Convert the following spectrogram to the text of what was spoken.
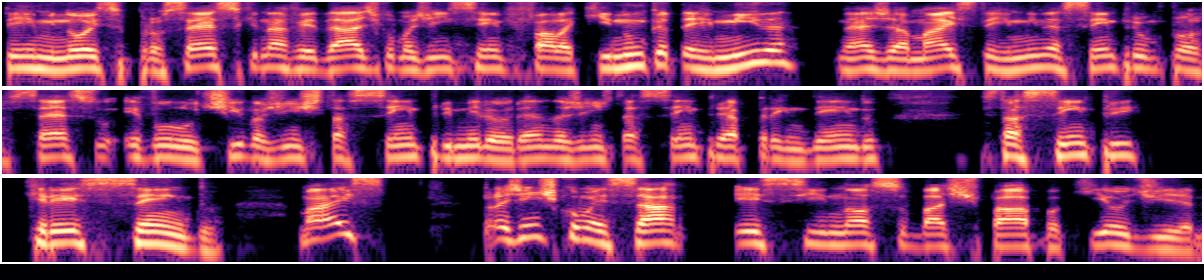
terminou esse processo, que na verdade, como a gente sempre fala aqui, nunca termina, né? Jamais termina, sempre um processo evolutivo, a gente está sempre melhorando, a gente está sempre aprendendo, está sempre crescendo. Mas, para a gente começar esse nosso bate-papo aqui, Eudília,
